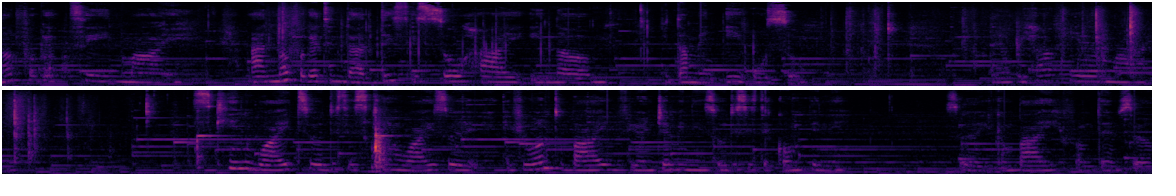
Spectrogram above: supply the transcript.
not forgetting my and not forgetting that this is so high in um, vitamin E also. Then we have here my skin white. So this is skin white. So if you want to buy if you're in germany so this is the company. So you can buy from them. So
